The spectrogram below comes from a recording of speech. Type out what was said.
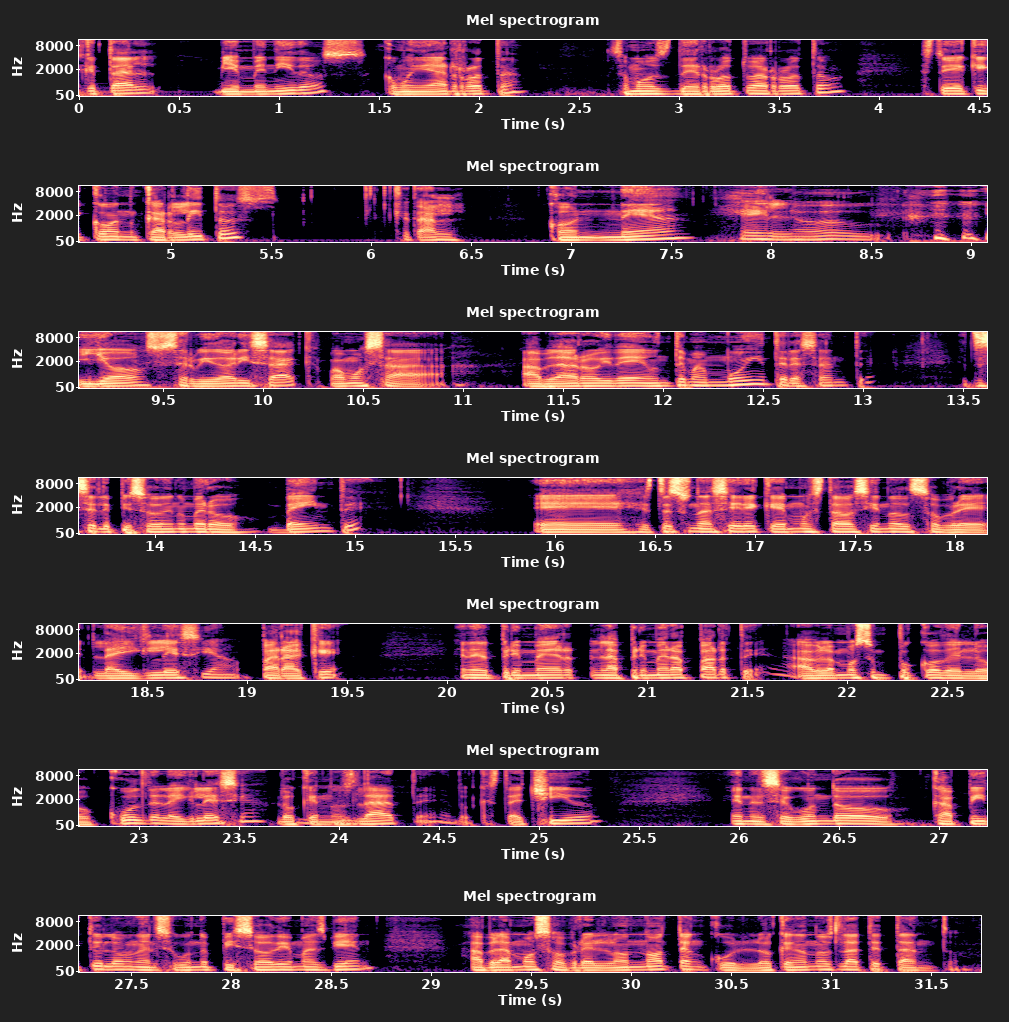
Hola, ¿qué tal? Bienvenidos, comunidad rota. Somos de roto a roto. Estoy aquí con Carlitos. ¿Qué tal? Con Nea. Hello. Y yo, su servidor Isaac. Vamos a hablar hoy de un tema muy interesante. Este es el episodio número 20. Eh, esta es una serie que hemos estado haciendo sobre la iglesia. ¿Para qué? En, el primer, en la primera parte hablamos un poco de lo cool de la iglesia, lo que nos late, lo que está chido. En el segundo capítulo, en el segundo episodio más bien, hablamos sobre lo no tan cool, lo que no nos late tanto.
